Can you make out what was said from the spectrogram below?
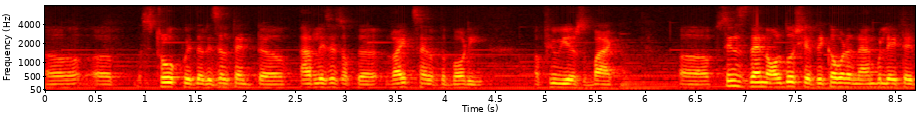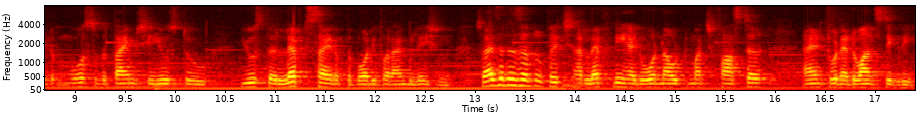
a, a stroke with the resultant uh, paralysis of the right side of the body a few years back. Uh, since then, although she had recovered and ambulated, most of the time she used to use the left side of the body for ambulation. So, as a result of which, her left knee had worn out much faster and to an advanced degree.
